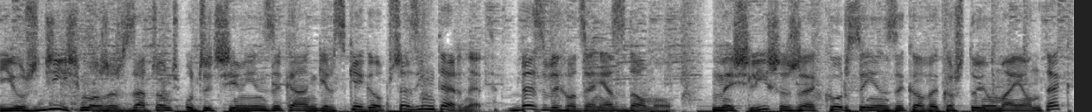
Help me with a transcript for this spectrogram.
Już dziś możesz zacząć uczyć się języka angielskiego przez internet, bez wychodzenia z domu. Myślisz, że kursy językowe kosztują majątek?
